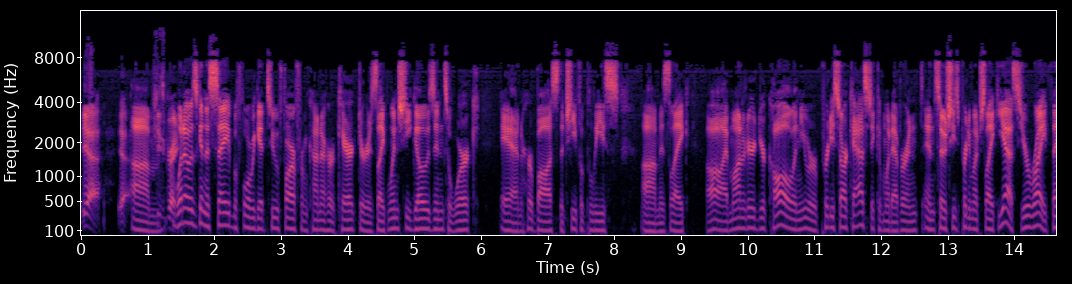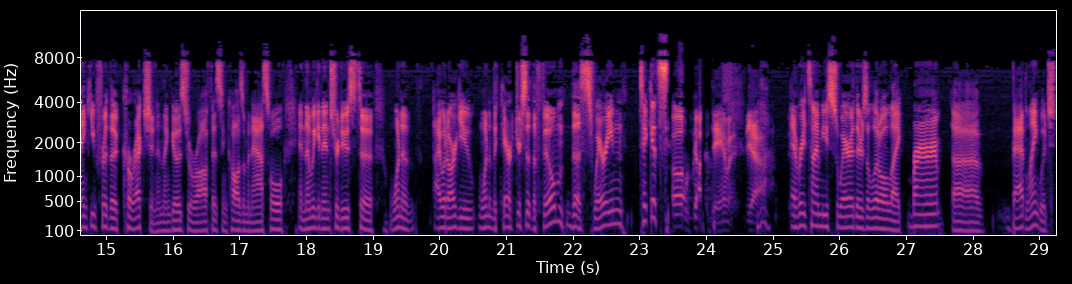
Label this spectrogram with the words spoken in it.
Yeah, yeah. Um, She's great. What I was going to say before we get too far from kind of her character is like when she goes into work and her boss, the chief of police, um, is like, oh, I monitored your call and you were pretty sarcastic and whatever. And, and so she's pretty much like, yes, you're right. Thank you for the correction. And then goes to her office and calls him an asshole. And then we get introduced to one of, I would argue, one of the characters of the film, the swearing tickets. Oh, god damn it. Yeah. Every time you swear, there's a little like, burn, uh, bad language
